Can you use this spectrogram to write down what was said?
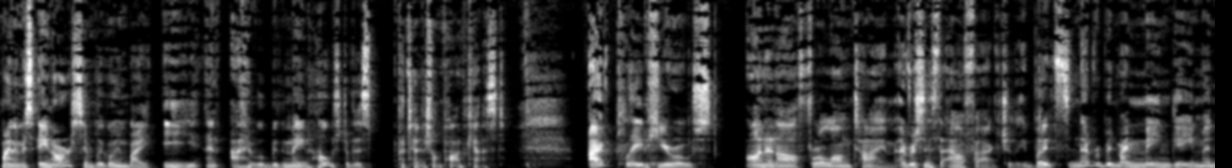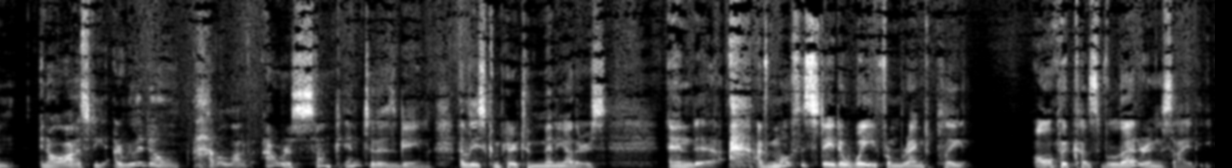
My name is Einar, simply going by E, and I will be the main host of this potential podcast. I've played Heroes on and off for a long time, ever since the alpha actually, but it's never been my main game, and in all honesty, I really don't have a lot of hours sunk into this game, at least compared to many others. And uh, I've mostly stayed away from ranked play all because of ladder anxiety.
